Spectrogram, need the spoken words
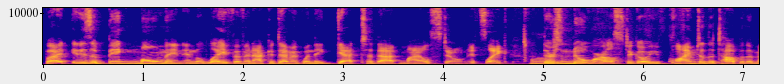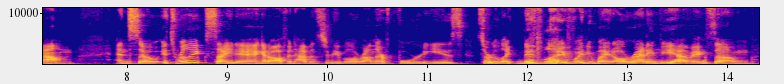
but it is a big moment in the life of an academic when they get to that milestone. It's like there's nowhere else to go. You've climbed to the top of the mountain. And so it's really exciting. It often happens to people around their 40s, sort of like midlife when you might already be having some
